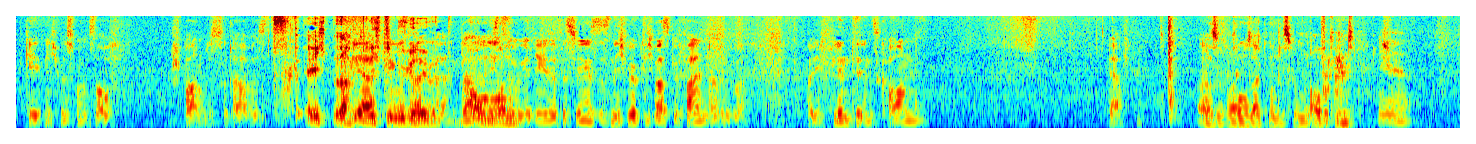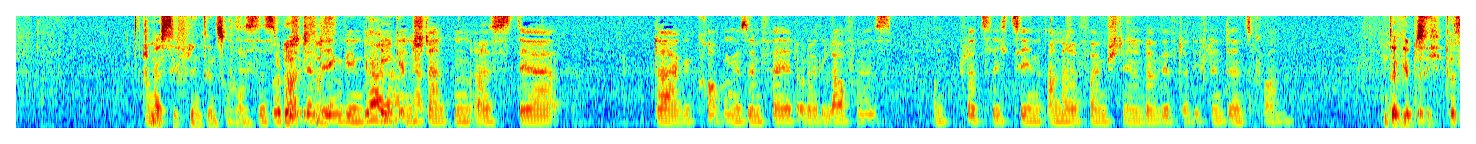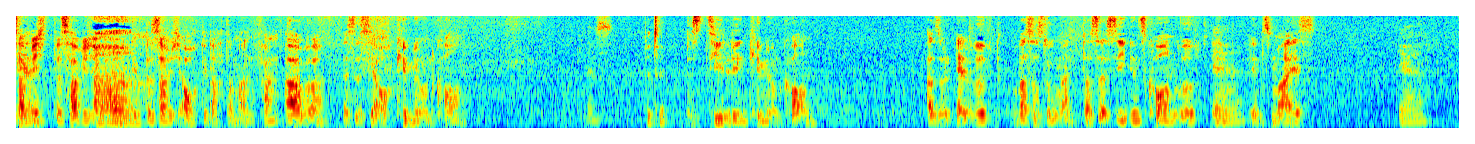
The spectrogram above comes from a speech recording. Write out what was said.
geht nicht, müssen wir uns aufsparen, bis du da bist. Echt? Da habe ja, ich nicht drüber geredet. Da, da oh, habe ich nicht drüber geredet, deswegen ist es nicht wirklich was gefallen darüber. Weil die Flinte ins Korn werfen. Also warum sagt man das, wenn man aufgibt? Ja. Schmeißt die Flinte ins Korn. Das ist Oder? bestimmt ist irgendwie im ja, Krieg ja, entstanden, als der da gekrochen ist im Feld oder gelaufen ist und plötzlich zehn andere vor ihm stehen und dann wirft er die Flinte ins Korn. Und da gibt sich. Das, das habe ich, das hab ich, ah. auch, hab ich auch gedacht am Anfang, aber es ist ja auch Kimme und Korn. Was? Bitte? Das Zielding Kimme und Korn. Also er wirft, was hast du gemeint? Dass er sie ins Korn wirft, ja. in, ins Mais. Ja.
